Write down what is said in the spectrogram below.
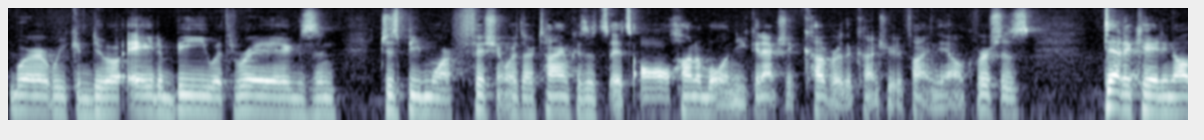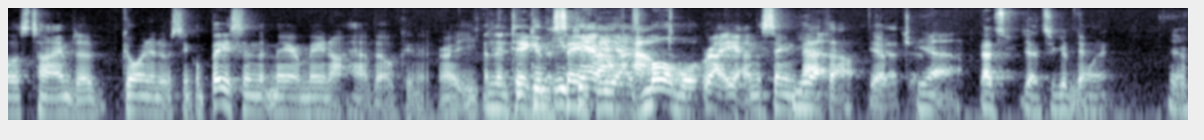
where we can do A to B with rigs and just be more efficient with our time because it's it's all huntable and you can actually cover the country to find the elk versus dedicating all this time to going into a single basin that may or may not have elk in it, right? You, And then you taking can- the same you can't be as out. mobile, right? Yeah, and the same path Yeah. out. Yep. Gotcha. Yeah. That's that's a good point. Yeah.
